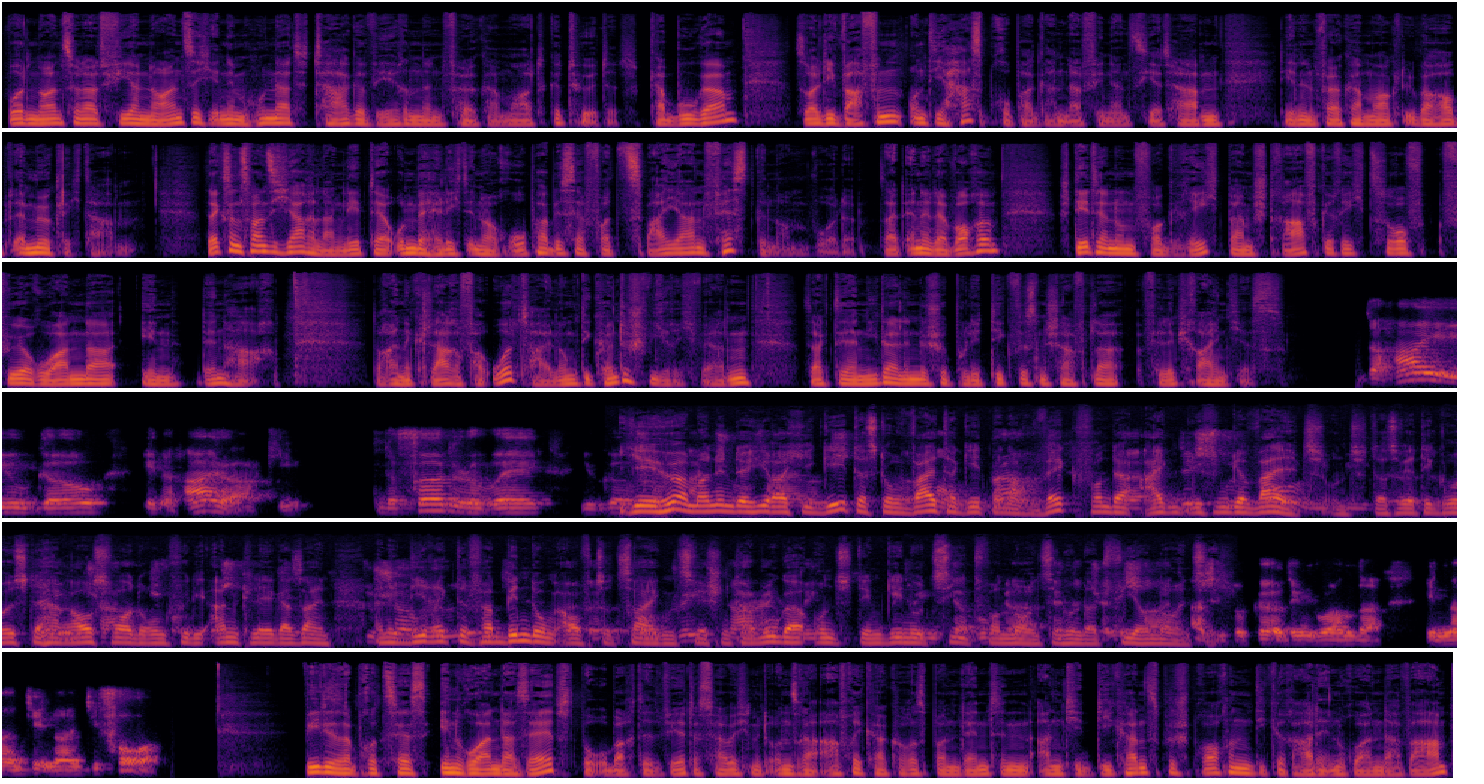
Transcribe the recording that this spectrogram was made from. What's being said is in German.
wurden 1994 in dem 100 Tage währenden Völkermord getötet. Kabuga soll die Waffen und die Hasspropaganda finanziert haben, die den Völkermord überhaupt ermöglicht haben. 26 Jahre lang lebte er unbehelligt in Europa, bis er vor zwei Jahren festgenommen wurde. Seit Ende der Woche steht er nun vor Gericht beim Strafgerichtshof für Ruanda in Den Haag. Doch eine klare Verurteilung, die könnte schwierig werden, sagte der niederländische Politikwissenschaftler Philipp Reintjes. The higher you go Je höher man in der Hierarchie geht, desto weiter geht man auch weg von der eigentlichen Gewalt. Und das wird die größte Herausforderung für die Ankläger sein, eine direkte Verbindung aufzuzeigen zwischen Kabuga und dem Genozid von 1994. Wie dieser Prozess in Ruanda selbst beobachtet wird, das habe ich mit unserer Afrika-Korrespondentin Anti Dikans besprochen, die gerade in Ruanda war.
